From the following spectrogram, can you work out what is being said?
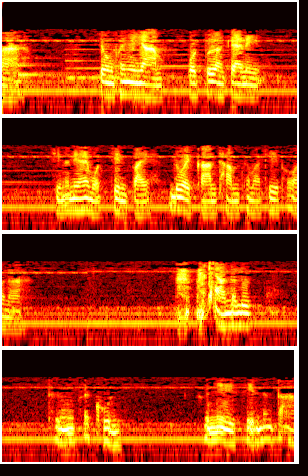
นา จงพยายามปลดเปลื้องแกนี้สิ่งอันนี้ให้หมดสิ้นไปด้วยการทำสมาธิภาวนา การระลึก ถึงพระคุณ คือนี้สินต่าง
